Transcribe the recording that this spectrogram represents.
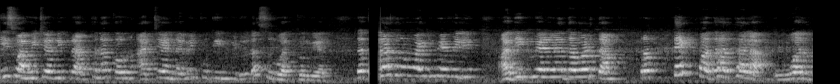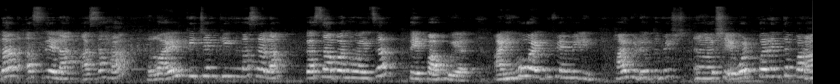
ही स्वामीचरणी प्रार्थना करून आजच्या या नवीन कुकिंग व्हिडिओला सुरुवात करूयात. तर वाईट फॅमिली अधिक वेळ न दवडता प्रत्येक पदार्थाला वरदान असलेला असा हा रॉयल किचन किंग मसाला कसा बनवायचा ते पाहूयात. आणि हो वाईट फॅमिली हा व्हिडिओ तुम्ही शेवटपर्यंत पहा.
